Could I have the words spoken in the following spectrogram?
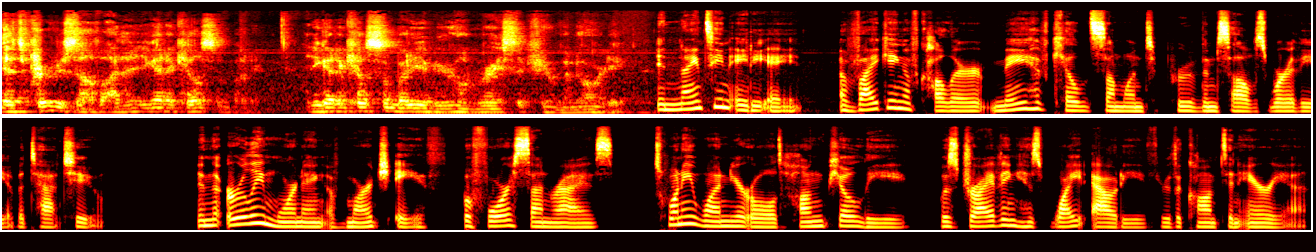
You have to prove yourself. I know you got to kill somebody. And you got to kill somebody of your own race if you're a minority. In 1988, a Viking of color may have killed someone to prove themselves worthy of a tattoo. In the early morning of March 8th, before sunrise, 21 year old Hong Pyo Lee was driving his white Audi through the Compton area.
